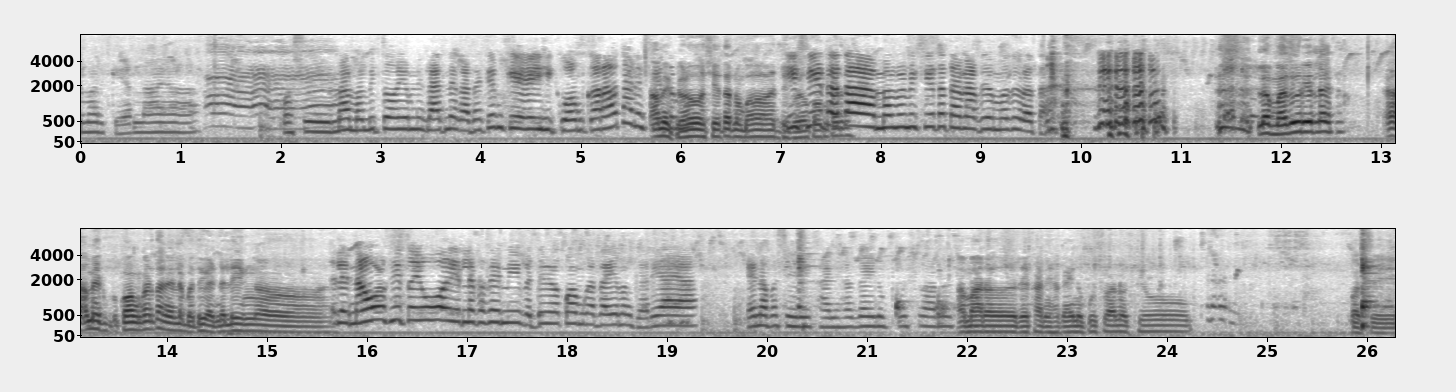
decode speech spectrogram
અમારે ઘેર લાયા. પછી મારી મમ્મી તો એમની લાજ ના કાઢતા કેમ કે એ કોમ કરાવતા ને અમે ભેળો શેતર નો બધી ઈ કરે. હતા મારી મમ્મી શેત હતા ને આપણે મજૂર હતા. એટલે મજૂરી એટલે અમે કામ કરતા ને એટલે બધું હેન્ડલિંગ એટલે ના ઓળખી તો એવું હોય એટલે પછી મેં બધું કામ કરતા એમાં ઘરે આયા એના પછી રેખાની હગાઈનું પૂછવાનું. અમારે રેખાની હગાઈનું પૂછવાનું થયું. પછી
